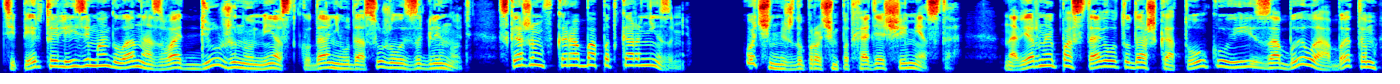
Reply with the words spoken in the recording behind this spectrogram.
Теперь-то Лизи могла назвать дюжину мест, куда не удосужилась заглянуть, скажем, в короба под карнизами. Очень, между прочим, подходящее место. Наверное, поставила туда шкатулку и забыла об этом.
